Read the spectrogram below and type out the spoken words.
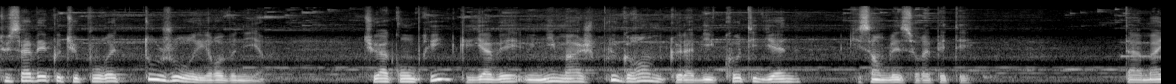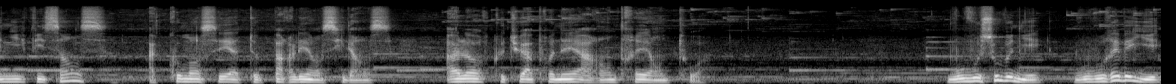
tu savais que tu pourrais toujours y revenir. Tu as compris qu'il y avait une image plus grande que la vie quotidienne qui semblait se répéter. Ta magnificence a commencé à te parler en silence alors que tu apprenais à rentrer en toi. Vous vous souveniez, vous vous réveillez,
